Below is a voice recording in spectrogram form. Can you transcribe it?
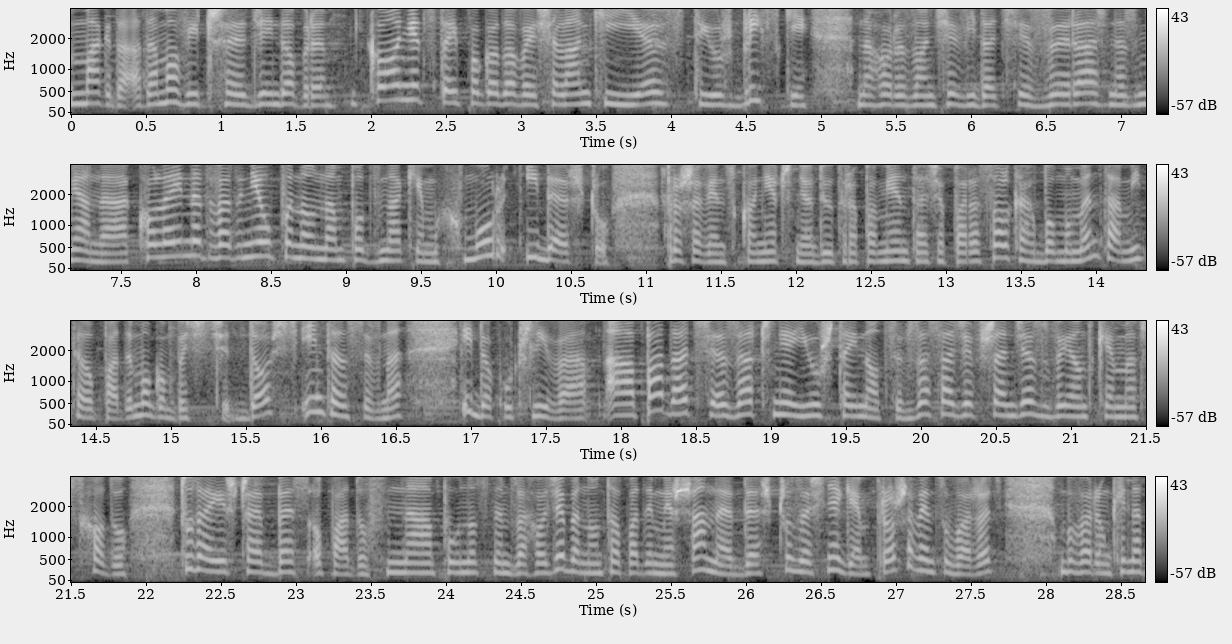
Magda Adamowicz, dzień dobry. Koniec tej pogodowej sielanki jest już bliski. Na horyzoncie widać wyraźne zmiany, a kolejne dwa dni upłyną nam pod znakiem chmur i deszczu. Proszę więc koniecznie od jutra pamiętać o parasolkach, bo momentami te opady mogą być dość intensywne i dokuczliwe. A padać zacznie już tej nocy. W zasadzie wszędzie z wyjątkiem wschodu. Tutaj jeszcze bez opadów. Na północnym zachodzie będą to opady mieszane deszczu ze śniegiem. Proszę więc uważać, bo warunki na,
